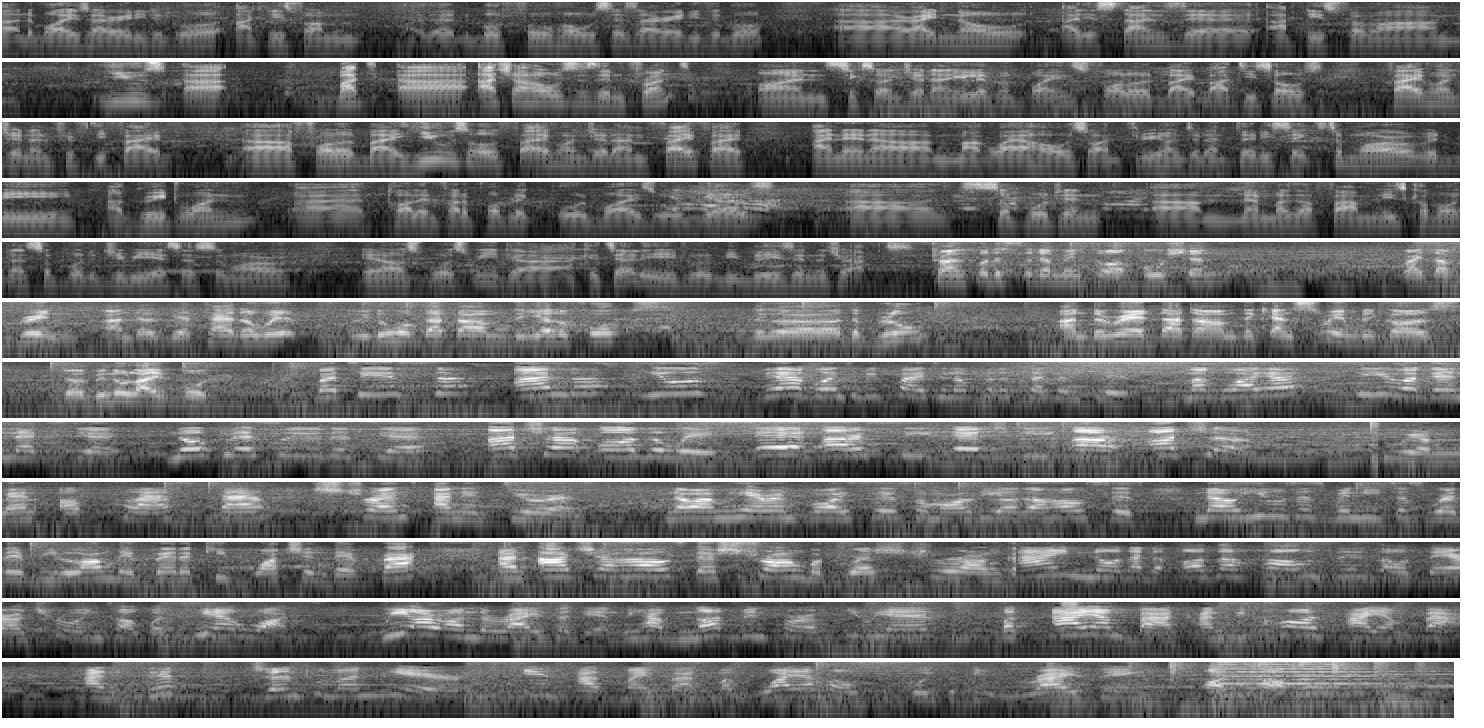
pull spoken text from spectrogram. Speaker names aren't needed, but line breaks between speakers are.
Uh, the boys are ready to go. At least from uh, the, both four houses are ready to go. Uh, right now, at the stands, the at least from um, Hughes, uh, but uh, Archer House is in front on 611 points, followed by Batiste House 555, uh, followed by Hughes House 555, and then um, Maguire House on 336. Tomorrow would be a great one, uh, calling for the public, old boys, old girls, uh, supporting um, members of families, come out and support the GBSS tomorrow in our sports meet. Uh, I can tell you it will be blazing the tracks.
Transfer the stadium into an ocean right of green and there'll be a tidal wave. We do hope that um, the yellow folks, the, uh, the blue and the red that um, they can swim because there'll be no lifeboat.
Batiste and Hughes, they are going to be fighting up for the second place. Maguire, see you again next year. No place for you this year. Archer all the way. A-R-C-H-E-R, Archer. We are men of class, style, strength and endurance. Now I'm hearing voices from all the other houses. Now Hughes us where they belong. They better keep watching their back. And Archer House, they're strong, but we're stronger.
I know that the other houses out there are throwing talk, but hear what? We are on the rise again. We have not been for a few years, but I am back. And because I am back, and this gentleman here is at my back, Maguire House is going to be rising on top.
